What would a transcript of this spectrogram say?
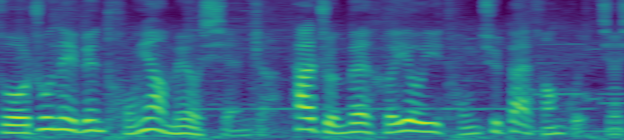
佐助那边同样没有闲着，他准备和鼬一同去拜访鬼鲛。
